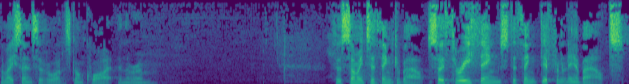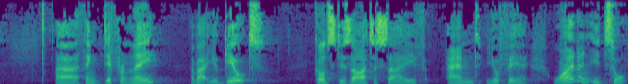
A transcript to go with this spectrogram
That makes sense, everyone. It's gone quiet in the room. So something to think about. So three things to think differently about. Uh, think differently about your guilt, God's desire to save, and your fear. Why don't you talk,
